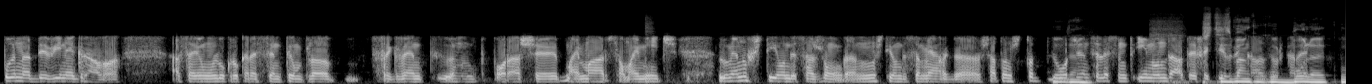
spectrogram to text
până devine gravă. Asta e un lucru care se întâmplă frecvent în orașe mai mari sau mai mici. Lumea nu știe unde să ajungă, nu știe unde să meargă și atunci tot da. urgențele sunt inundate efectiv Știți bancul cu bulă, care... cu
